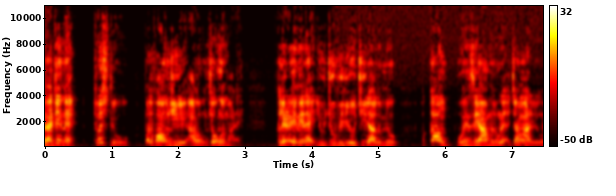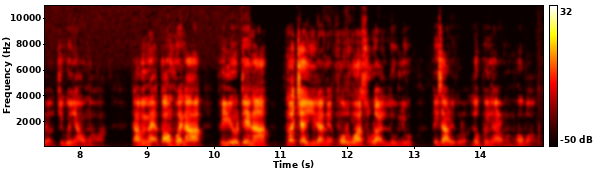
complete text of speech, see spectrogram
Reddit နဲ့ Twitch လို platform ကြီးတွေအားလုံးအကျုံးဝင်ပါတယ်။ ကလေးတွေအနေနဲ့ YouTube ဗီဒီယိုကြည့်တာလိုမျိုးအကောင့်ဝင်စရာမလိုတဲ့အကြောင်းအရာတွေကိုတော့ကြည့်ခွင့်ရအောင်ပါပါ။ဒါပေမဲ့အကောင့်ဖွင့်တာဗီဒီယိုတင်တာမှတ်ချက်ရေးတာနဲ့ follower စုတာလိုမျိုးကိစ္စတွေကိုတော့လုပ်ခွင့်ရတော့မှာမဟုတ်ပါဘူး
